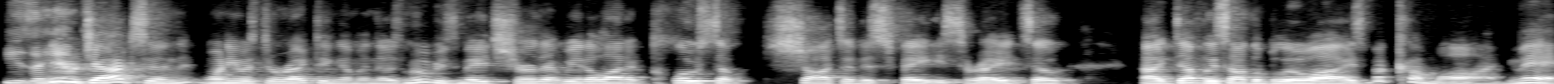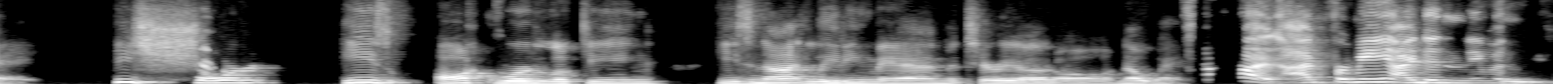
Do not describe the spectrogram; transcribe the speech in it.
He's a Peter handsome. Jackson, when he was directing him in those movies, made sure that we had a lot of close-up shots of his face, right? So I definitely saw the blue eyes, but come on, May. He's short. He's awkward looking. He's not leading man material at all. No way. I, for me, I didn't even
